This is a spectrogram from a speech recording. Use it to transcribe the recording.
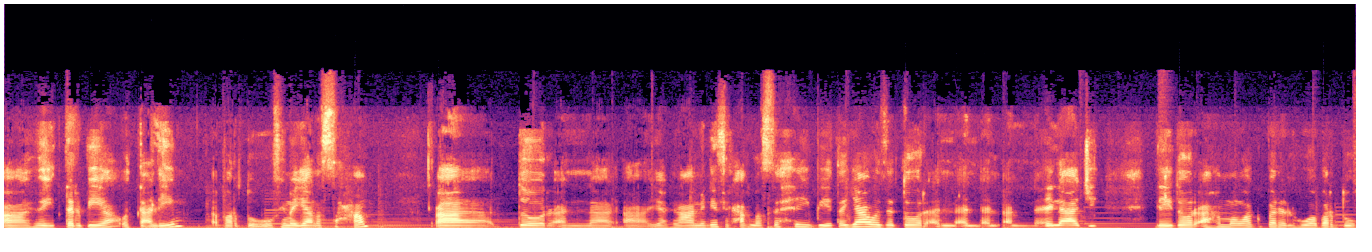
هي التربية والتعليم برضو وفي مجال الصحة. دور يعني العاملين في الحقل الصحي بيتجاوز الدور العلاجي لدور أهم وأكبر اللي هو برضو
